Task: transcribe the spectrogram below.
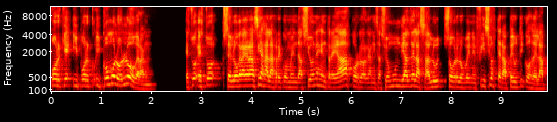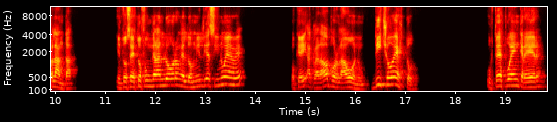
Porque, y, por, ¿Y cómo lo logran? Esto, esto se logra gracias a las recomendaciones entregadas por la Organización Mundial de la Salud sobre los beneficios terapéuticos de la planta. Entonces, esto fue un gran logro en el 2019, ¿ok? Aclarado por la ONU. Dicho esto, ustedes pueden creer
